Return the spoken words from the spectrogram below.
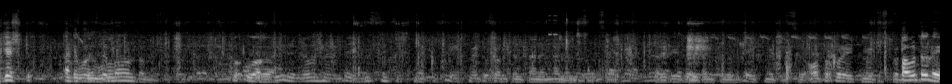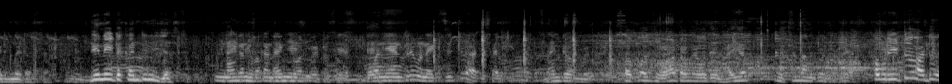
జస్ట్ అంటే బాగుంటుంది. Outer eight meters sir. దీన్ని ఇటు కంటిన్యూ చేస్తాం. వన్ ఎంట్రీ వన్ ఎగ్జిట్ అది self ninety one meter suppose water level higher వచ్చింది అనుకోండి అప్పుడు ఇటు అటు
